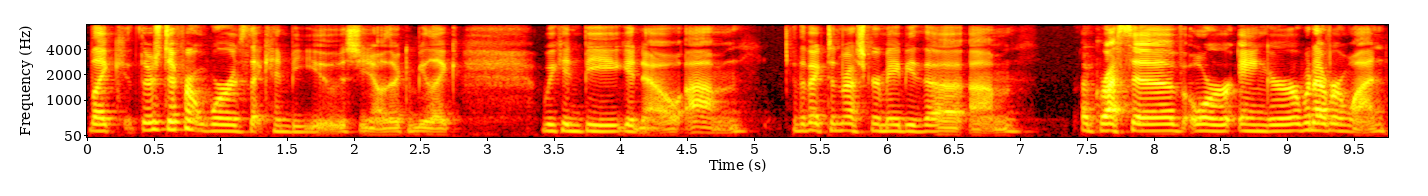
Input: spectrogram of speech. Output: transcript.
like there's different words that can be used? You know, there can be like we can be, you know, um, the victim rescuer, maybe the um, aggressive or anger or whatever one.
